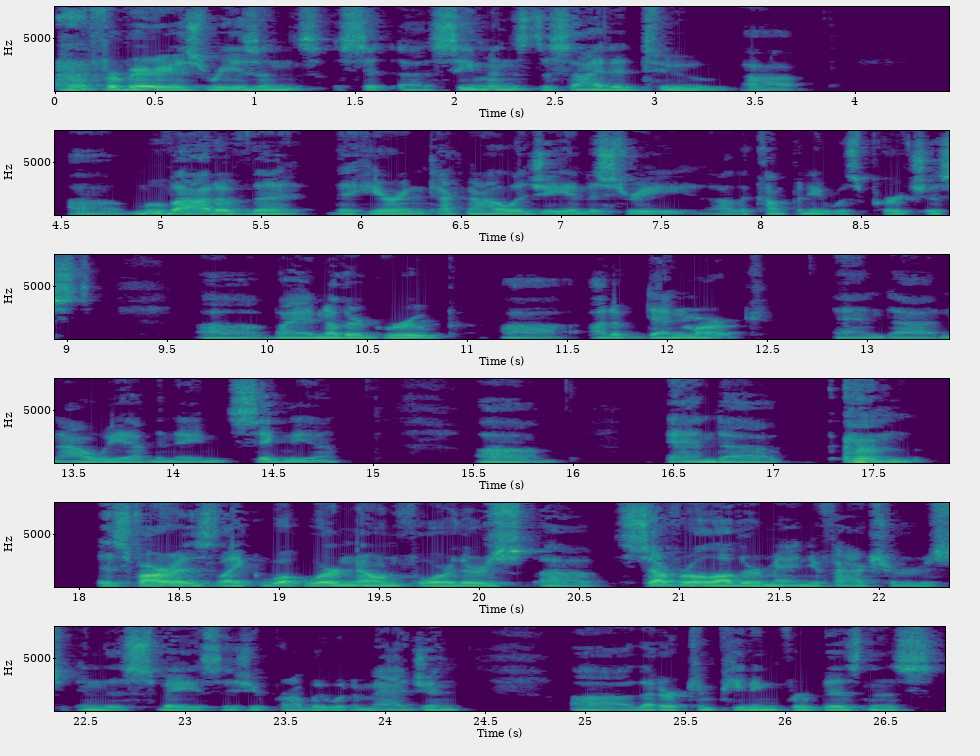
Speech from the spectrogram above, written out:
for various reasons, uh, Siemens decided to uh, uh, move out of the, the hearing technology industry. Uh, the company was purchased uh, by another group out of Denmark, and now we have the name Signia. Um, and as far as like what we're known for, there's several other manufacturers in this space, as you probably would imagine, that are competing for business.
